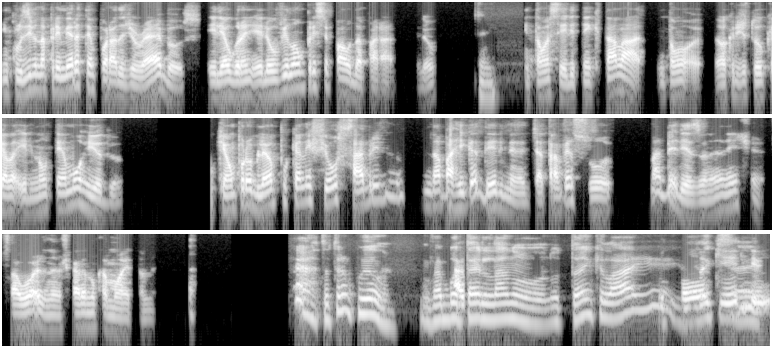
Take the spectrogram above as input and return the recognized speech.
Inclusive na primeira temporada de Rebels, ele é o grande, ele é o vilão principal da parada, entendeu? Sim. Então assim, ele tem que estar lá. Então eu acredito que ela, ele não tenha morrido. O que é um problema porque ela enfiou o sabre na barriga dele, né? Já atravessou. Mas beleza, né? A gente, Star Wars, né? Os caras nunca morrem também. É, tá tranquilo. Vai botar ele lá no, no tanque lá e. Vai é que ele,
